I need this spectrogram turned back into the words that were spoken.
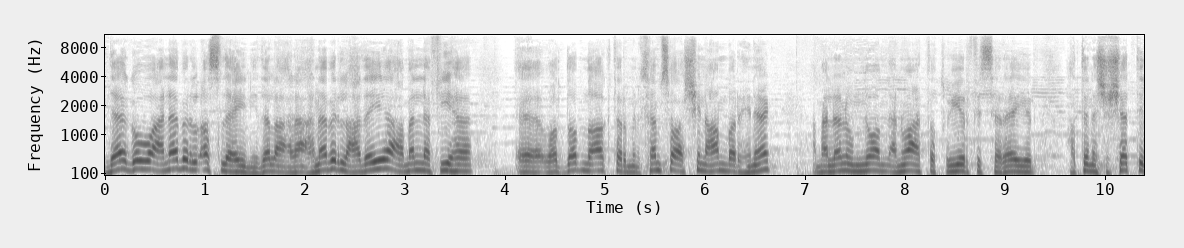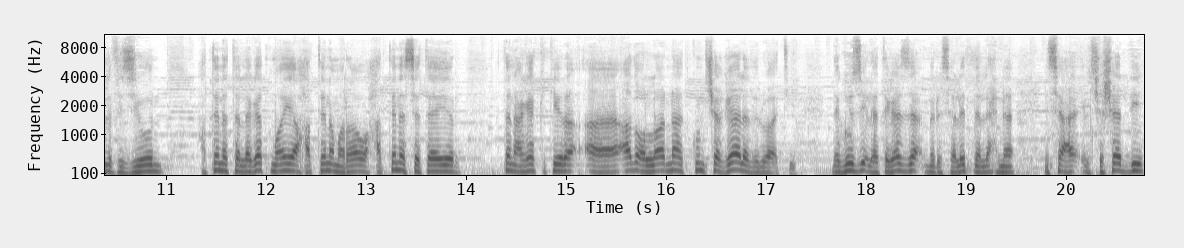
ده جوه عنابر الأصل عيني ده العنابر العادية عملنا فيها آه وضبنا أكتر من 25 عنبر هناك. عملنا لهم نوع من أنواع التطوير في السراير حطينا شاشات تلفزيون حطينا ثلاجات مية حطينا مراوح حطينا ستاير حطينا حاجات كتيرة آه أدعو الله إنها تكون شغالة دلوقتي. ده جزء لا يتجزأ من رسالتنا اللي إحنا نساعد الشاشات دي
